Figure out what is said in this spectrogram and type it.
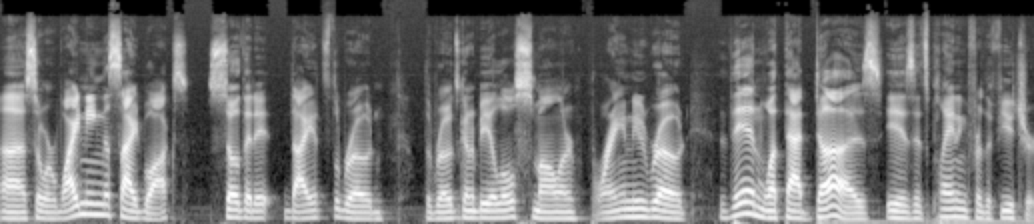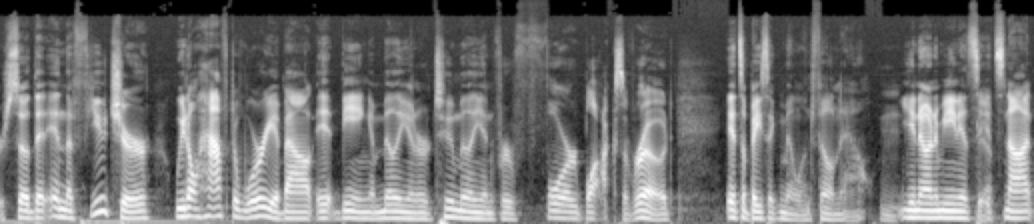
Uh, so we're widening the sidewalks so that it diets the road. The road's going to be a little smaller, brand new road. Then what that does is it's planning for the future so that in the future we don't have to worry about it being a million or 2 million for four blocks of road. It's a basic mill and fill now. You know what I mean? It's it's not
